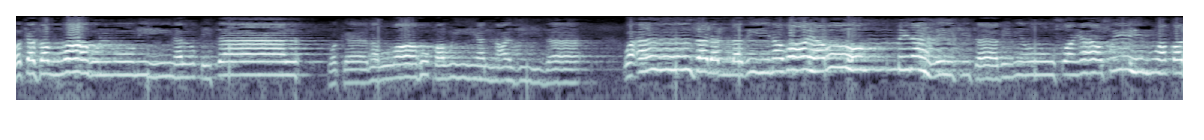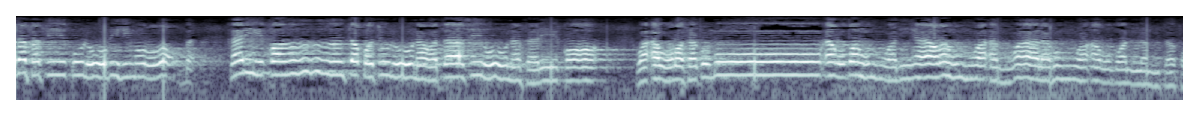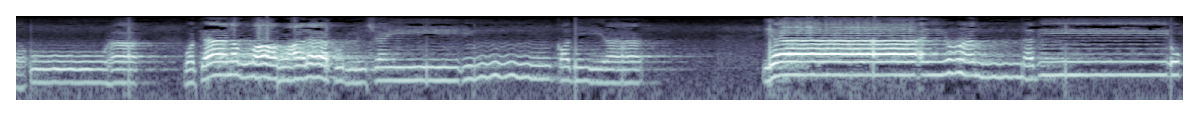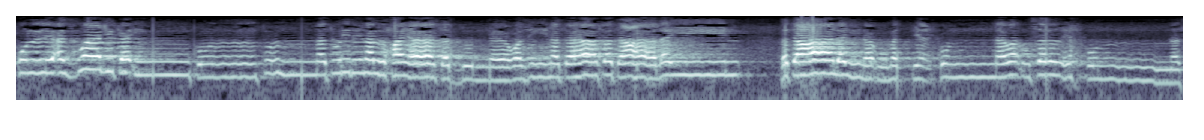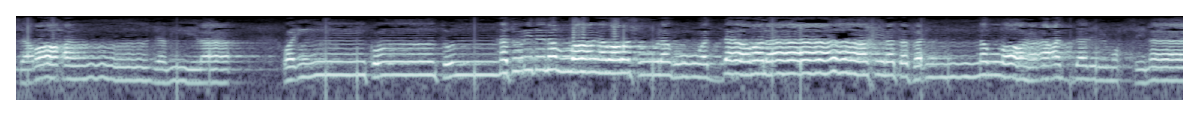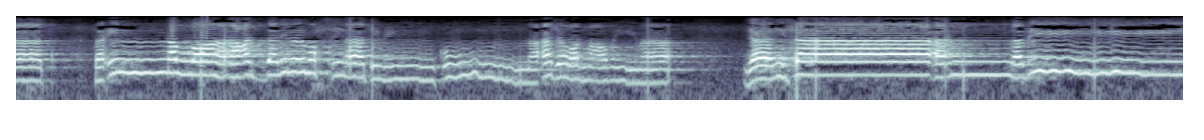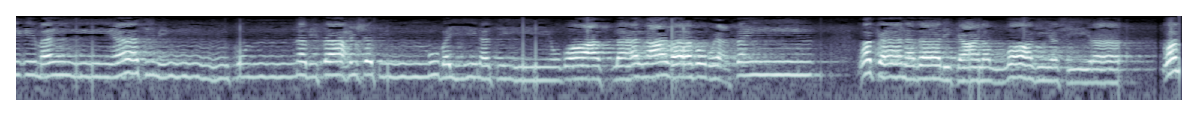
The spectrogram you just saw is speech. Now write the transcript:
وكفى الله المؤمنين القتال وكان الله قويا عزيزا. وأنزل الذين ظاهروهم من أهل الكتاب من صياصيهم وقدف في قلوبهم الرعب. فريقا تقتلون وتاسرون فريقا. وأورثكمون أرضهم وديارهم وأموالهم وأرضا لم تطعوها وكان الله على كل شيء قديرا. يا أيها النبي قل لأزواجك إن كنتن تردن الحياة الدنيا وزينتها فتعالين فتعالين أمتعكن وأسرحكن سراحا جميلا. وإن كنتن تردن الله ورسوله والدار الآخرة فإن الله أعد للمحسنات. فإن الله أعد للمحسنات منكن أجرا عظيما يا نساء النبي من يات منكن بفاحشة مبينة يضاعف لها العذاب ضعفين وكان ذلك على الله يسيرا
